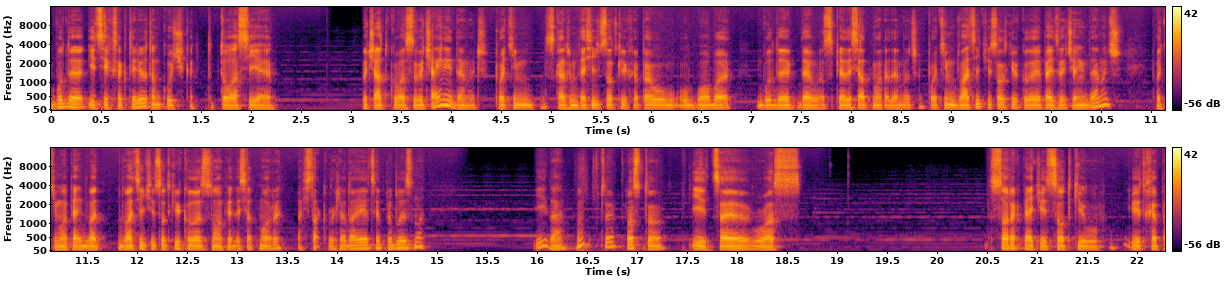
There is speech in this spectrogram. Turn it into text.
Буде і цих секторів там кучка. Тобто у вас є. Спочатку у вас звичайний демедж, потім, скажімо, 10% хп у, у моба буде, де у вас 50 море демеджа, потім 20%, коли опять звичайний демедж, потім опять 20%, коли знову 50 море. Ось так виглядає це приблизно. І так, ну, це просто. І це у вас 45% від хп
